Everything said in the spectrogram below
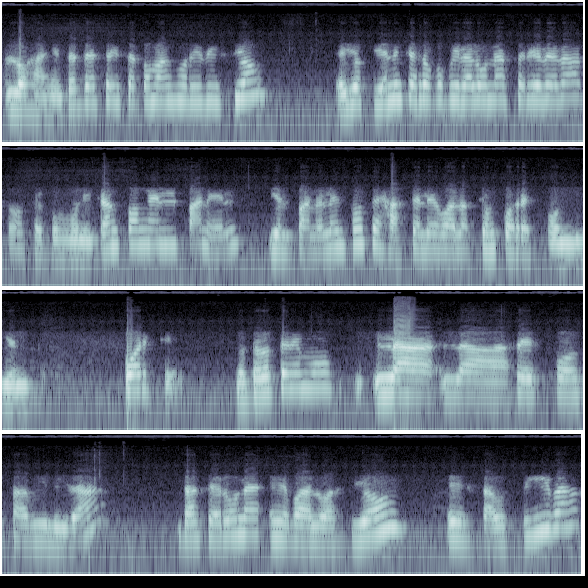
los agentes de SEI se toman jurisdicción, ellos tienen que recopilar una serie de datos, se comunican con el panel y el panel entonces hace la evaluación correspondiente. Porque nosotros tenemos la, responsabilidad de hacer una evaluación exhaustiva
